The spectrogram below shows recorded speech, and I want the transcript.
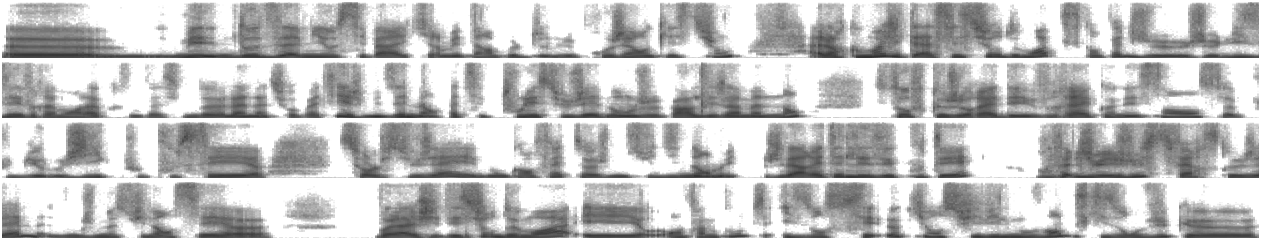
mais d'autres amis aussi, pareil, qui remettaient un peu le, projet en question. Alors que moi, j'étais assez sûre de moi, puisqu'en fait, je, je, lisais vraiment la présentation de la naturopathie et je me disais mais en fait, c'est tous les sujets dont je parle déjà maintenant, sauf que j'aurais des vraies connaissances plus biologiques, plus poussées sur le sujet. Et donc en fait, je me suis dit non mais je vais arrêter de les écouter en fait, je vais juste faire ce que j'aime. Donc, je me suis lancée. Euh, voilà, j'étais sûre de moi. Et en fin de compte, ils ont, c'est eux qui ont suivi le mouvement parce qu'ils ont vu que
